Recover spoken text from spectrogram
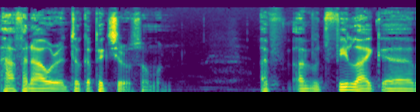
half an hour and took a picture of someone. I, I would feel like uh,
